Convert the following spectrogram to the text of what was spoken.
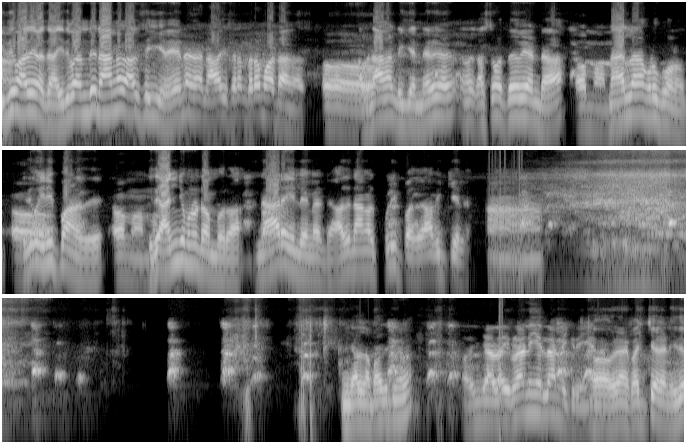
இது அதே இது வந்து நாங்க அது செய்யல. ஏன்னா நாளைக்கு சனம் பெற மாட்டாங்க. நாங்க இங்க நிறைய கஸ்டமர் தேவையாண்டா நல்லா தான் கொடுக்கணும். இது இனிப்பானது. இது அஞ்சு ஐம்பது ரூபா. நேரே இல்லை எங்கள்கிட்ட அது நாங்கள் புளிப்பு அது விற்கல இங்க இந்தியால இளநீ எல்லாம் விற்கிறீங்க பச்சை இளநீ. இது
